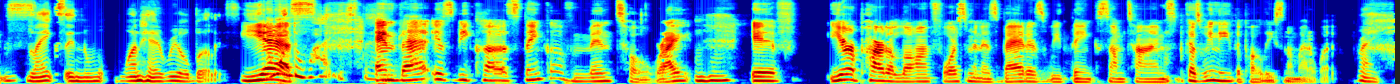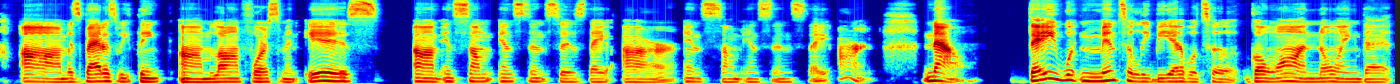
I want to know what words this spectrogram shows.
blanks blanks and one had real bullets. yes I wonder why is that? and that is because think of mental right Mhm. if you're a part of law enforcement as bad as we think sometimes because we need the police no matter what right. um as bad as we think um law enforcement is um in some instances they are in some instances they aren't now they wouldn't mentally be able to go on knowing that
